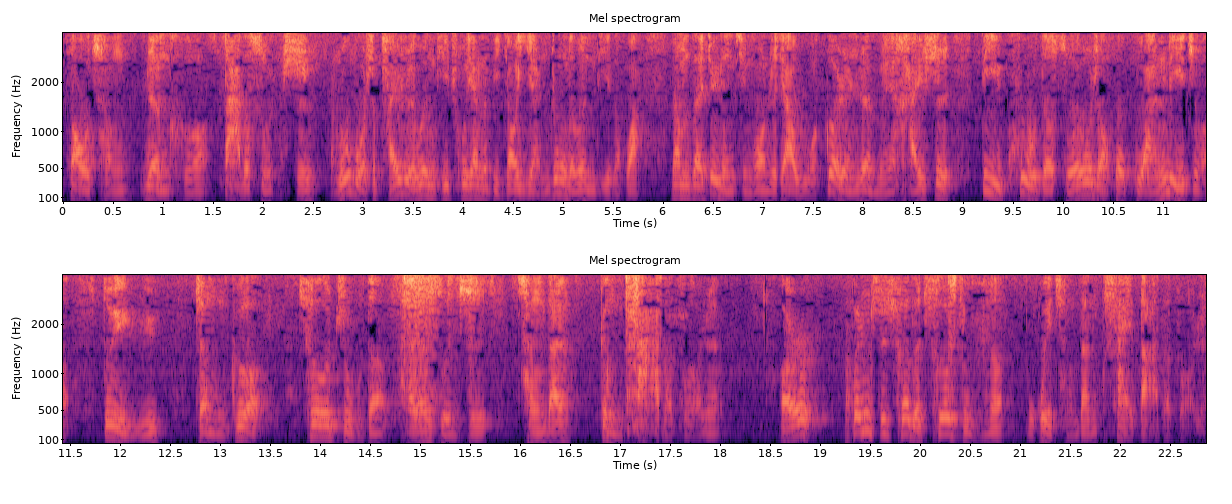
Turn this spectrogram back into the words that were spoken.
造成任何大的损失。如果是排水问题出现了比较严重的问题的话，那么在这种情况之下，我个人认为还是地库的所有者或管理者对于整个车主的财产损失承担更大的责任，而奔驰车的车主呢，不会承担太大的责任。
